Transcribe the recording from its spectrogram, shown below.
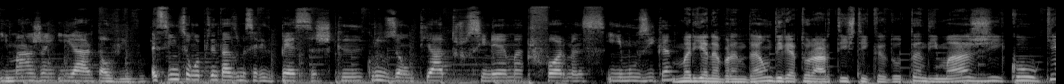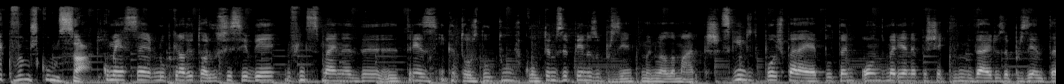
imagem e à arte ao vivo. Assim são apresentadas uma série de peças que cruzam teatro, cinema, performance e música. Mariana Brandão, diretora artística do Tandimage, com o que é que vamos começar? Começa no pequeno auditório do CCB no fim de semana de 13 e 14 de outubro, contamos apenas o presente Manuela Marques, seguindo depois para a Appleton, onde Mariana Pacheco de Medeiros apresenta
